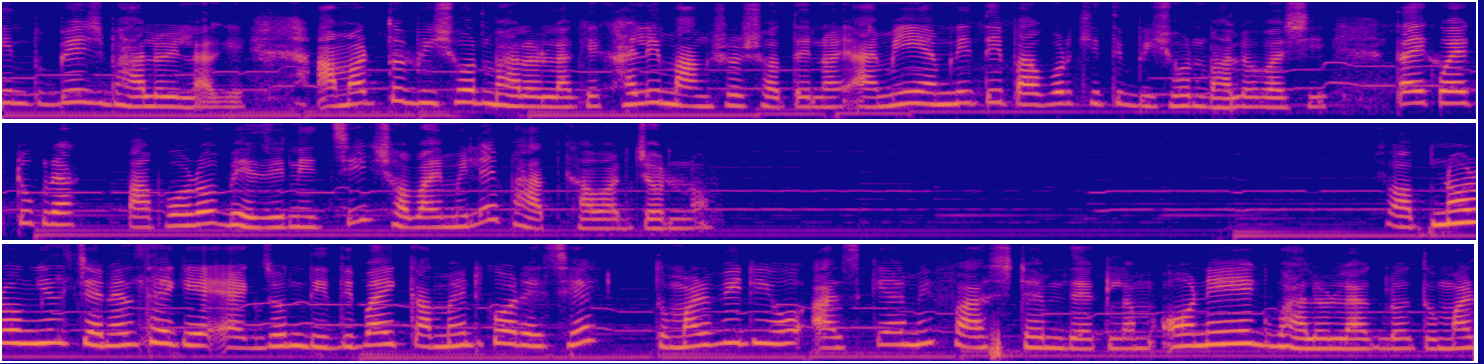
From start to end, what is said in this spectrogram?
কিন্তু বেশ ভালোই লাগে। আমার তো ভীষণ ভালো লাগে, খালি মাংসর সাথে নয়। আমি এমনিতেই পাঁপড় খেতে ভীষণ ভালোবাসি। তাই কয়েক টুকরা পাঁপড়ও ভেজে নিচ্ছি, সবাই মিলে ভাত খাওয়ার জন্য। স্বপ্ন রঙিল চ্যানেল থেকে একজন দিদিভাই কমেন্ট করেছে তোমার ভিডিও আজকে আমি ফার্স্ট টাইম দেখলাম। অনেক ভালো লাগল। তোমার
